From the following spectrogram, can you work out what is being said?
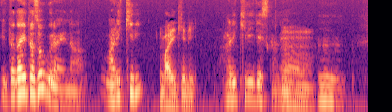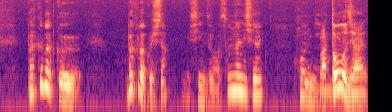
いただいたぞぐらいな割り切り割り切り。割り切りですかうねん。うん、バクバクバクバクした？心臓はそんなにしない？本人。まあ当時はう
